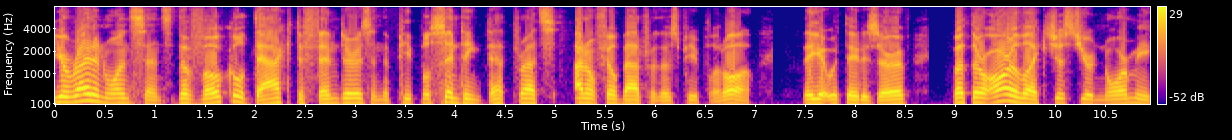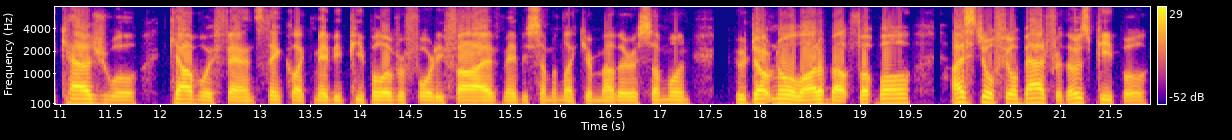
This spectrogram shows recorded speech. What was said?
You're right in one sense. The vocal Dak defenders and the people sending death threats, I don't feel bad for those people at all. They get what they deserve. But there are like just your normie, casual Cowboy fans. Think like maybe people over 45, maybe someone like your mother or someone who don't know a lot about football. I still feel bad for those people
